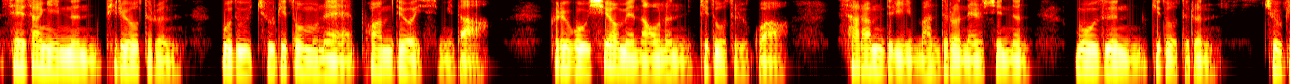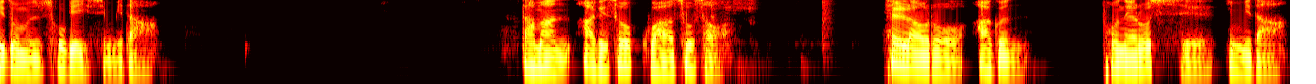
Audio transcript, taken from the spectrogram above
세상에 있는 필요들은 모두 주기도문에 포함되어 있습니다. 그리고 시험에 나오는 기도들과 사람들이 만들어낼 수 있는 모든 기도들은 주기도문 속에 있습니다. 다만 악에서 구하소서 헬라어로 악은 포네로스입니다.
